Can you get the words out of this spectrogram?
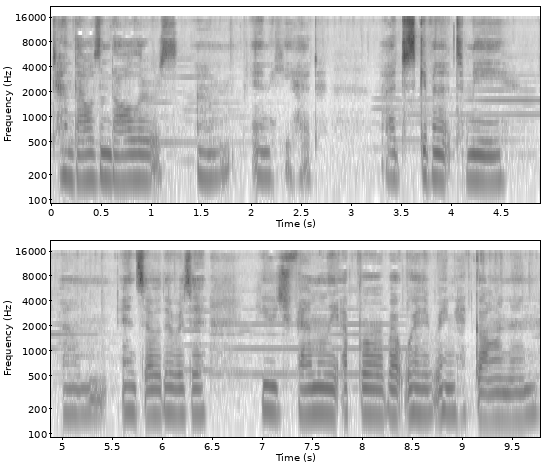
ten thousand dollars, um, and he had uh, just given it to me. Um, and so there was a huge family uproar about where the ring had gone, and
